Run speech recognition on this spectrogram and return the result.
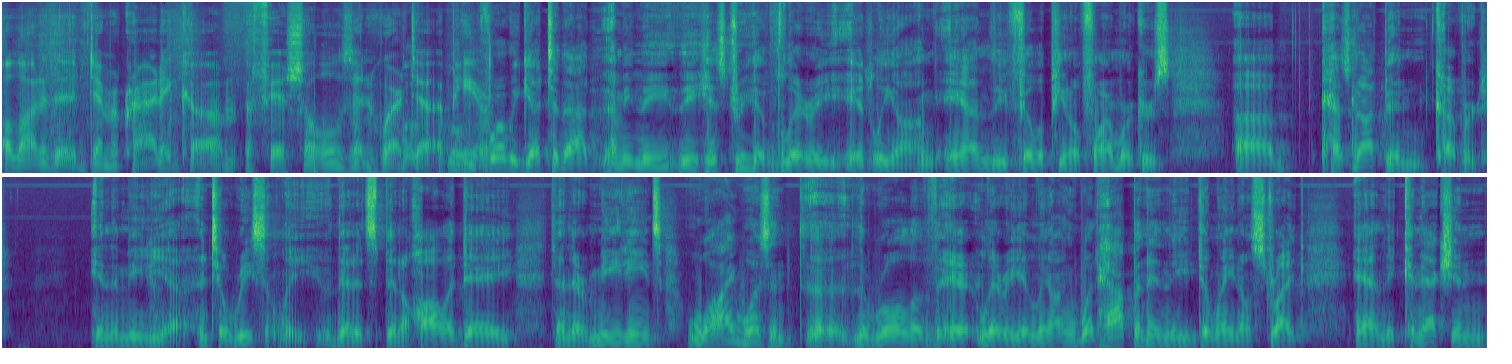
a lot of the Democratic um, officials and where to appear. Before we get to that, I mean, the, the history of Larry Itliong and the Filipino farm workers uh, has not been covered in the media until recently, that it's been a holiday, then there are meetings. Why wasn't uh, the role of Larry Itliong, what happened in the Delano strike and the connection,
